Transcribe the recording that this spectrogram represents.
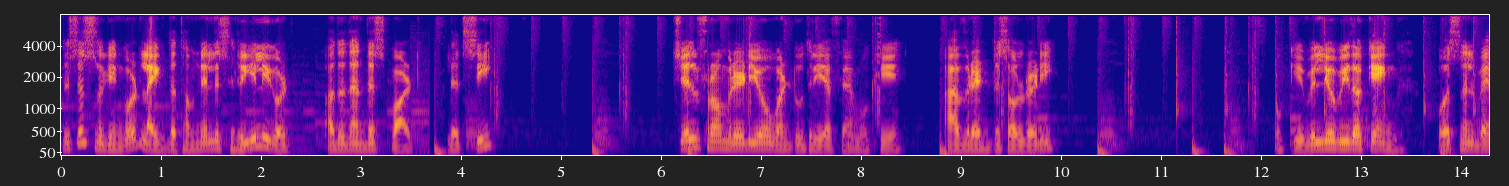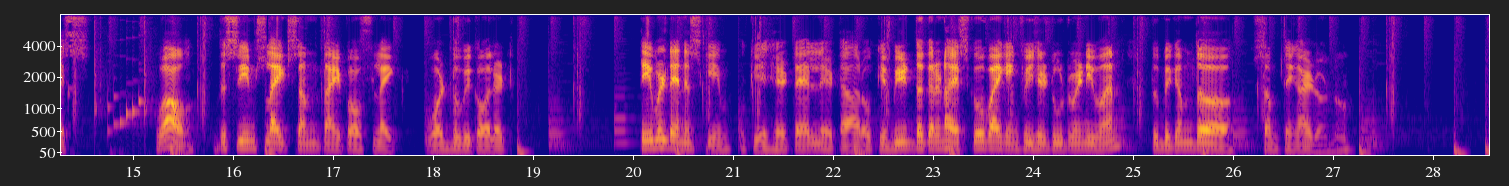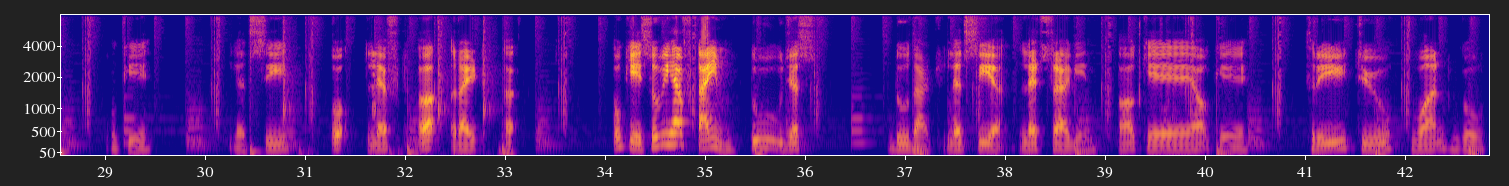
This is looking good. Like the thumbnail is really good other than this part. Let's see. Chill from radio 123 FM. Okay. I've read this already. Okay, will you be the king? Personal best. Wow, this seems like some type of like, what do we call it? Table tennis game. Okay, hit L, hit R. Okay, beat the current high score by Kingfisher 221 to become the something I don't know. Okay, let's see. Oh, left, uh, right. Uh. Okay, so we have time to just do that. Let's see. Uh, let's try again. Okay, okay. Three, two, one, go.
